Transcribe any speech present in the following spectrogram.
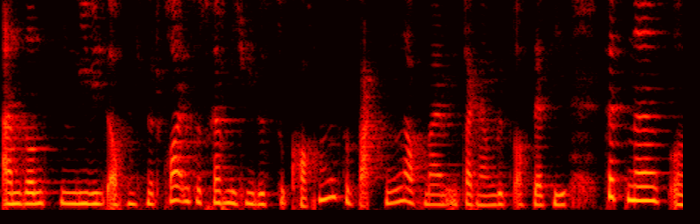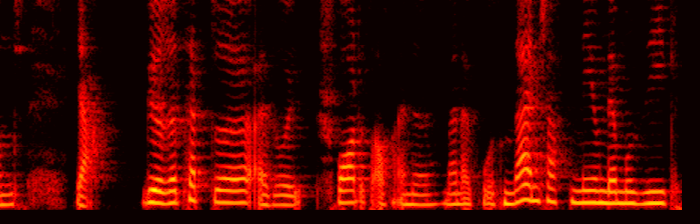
ansonsten liebe ich es auch, mich mit Freunden zu treffen. Ich liebe es zu kochen, zu backen. Auf meinem Instagram gibt es auch sehr viel Fitness und ja, Rezepte. Also Sport ist auch eine meiner großen Leidenschaften neben der Musik.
